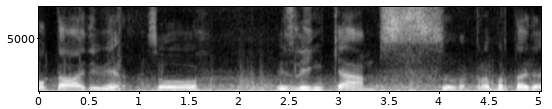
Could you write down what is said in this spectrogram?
ಹೋಗ್ತಾ ಇದ್ದೀವಿ ಸೊ ವಿಸ್ಲಿಂಗ್ ಕ್ಯಾಂಪ್ಸ್ ಹತ್ರ ಬರ್ತಾ ಇದೆ.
